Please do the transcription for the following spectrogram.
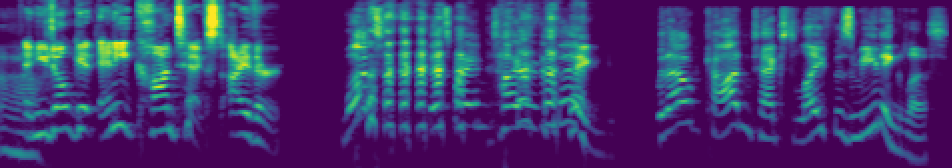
And you don't get any context either. What? That's my entire thing. Without context, life is meaningless.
